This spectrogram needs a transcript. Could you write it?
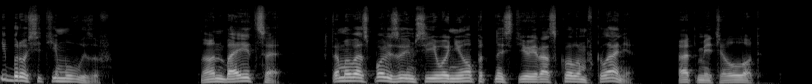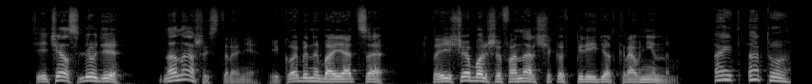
и бросить ему вызов. Он боится, что мы воспользуемся его неопытностью и расколом в клане, отметил Лот. Сейчас люди на нашей стороне, и Кобины боятся, что еще больше фонарщиков перейдет к равнинным. Айт Ато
